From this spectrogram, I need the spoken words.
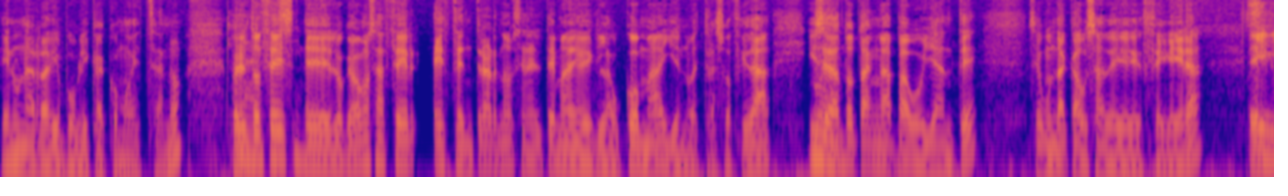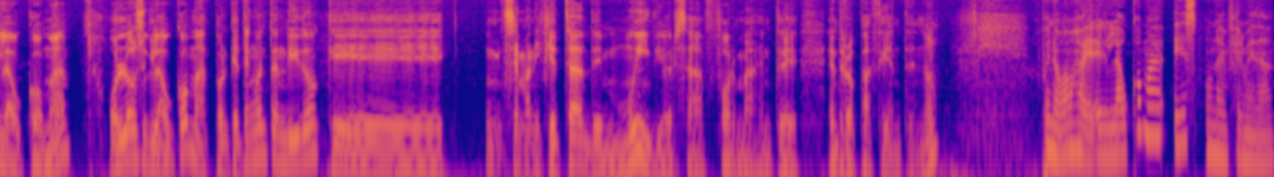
en una radio pública como esta, ¿no? Pero entonces eh, lo que vamos a hacer es centrarnos en el tema de glaucoma y en nuestra sociedad y ese dato tan apabullante segunda causa de ceguera, el glaucoma o los glaucomas, porque tengo entendido que se manifiesta de muy diversas formas entre, entre los pacientes, ¿no? Bueno, vamos a ver, el glaucoma es una enfermedad.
